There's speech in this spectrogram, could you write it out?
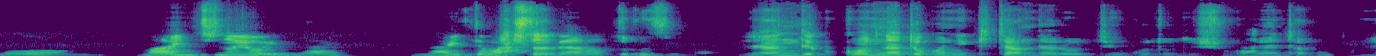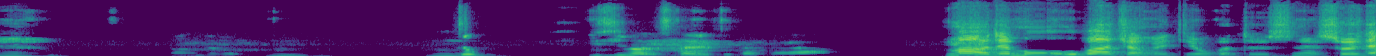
もう、毎日のように泣い泣いてましたね、あの当時は。なんでこんなとこに来たんだろうっていうことでしょうね、多分ね。なんだろう。うんうんちょ意地悪されてたから。まあでもおばあちゃんがいてよかったですね。それで、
